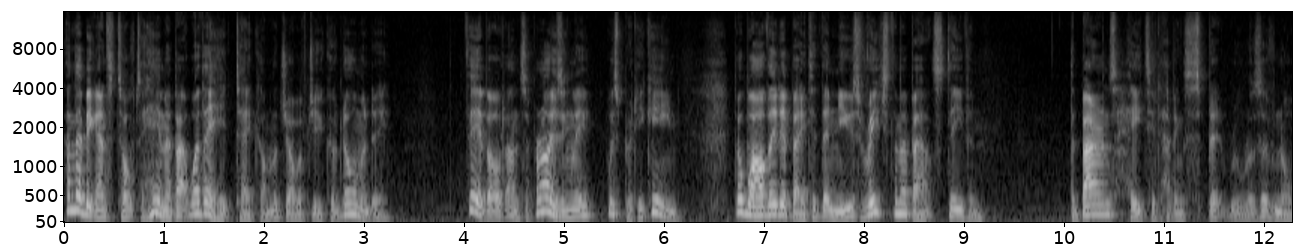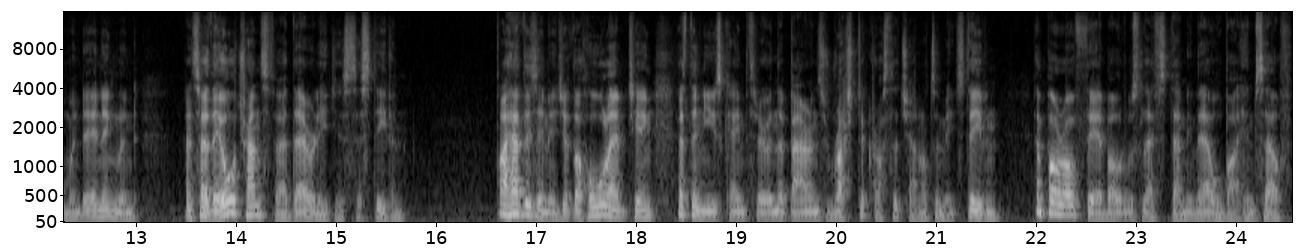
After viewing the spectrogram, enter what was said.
and they began to talk to him about whether he'd take on the job of Duke of Normandy. Theobald, unsurprisingly, was pretty keen, but while they debated, the news reached them about Stephen. The barons hated having split rulers of Normandy and England, and so they all transferred their allegiance to Stephen. I have this image of the hall emptying as the news came through and the barons rushed across the channel to meet Stephen, and poor old Theobald was left standing there all by himself.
